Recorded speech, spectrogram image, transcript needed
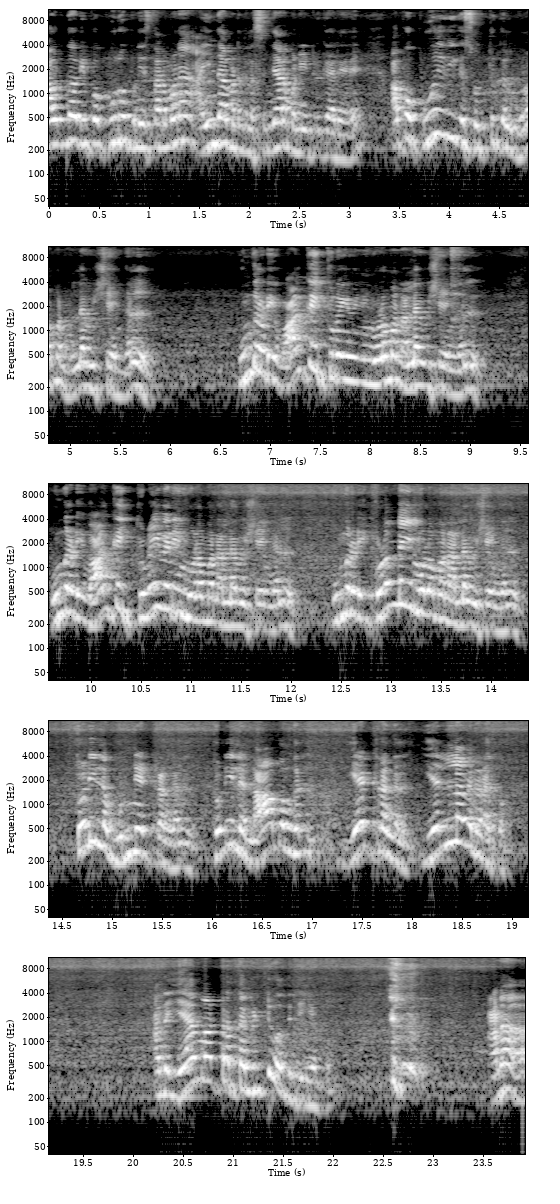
அவர் வந்து அவர் இப்போ பூர்வ புண்ணியஸ்தானமான ஐந்தாம் இடத்துல சஞ்சாரம் பண்ணிட்டு இருக்காரு. அப்போ பூர்வீக சொத்துக்கள் மூலமாக நல்ல விஷயங்கள். உங்களுடைய வாழ்க்கை துணைவின் மூலமாக நல்ல விஷயங்கள். உங்களுடைய வாழ்க்கை துணைவரின் மூலமாக நல்ல விஷயங்கள். உங்களுடைய குழந்தை மூலமாக நல்ல விஷயங்கள். தொழிலில் முன்னேற்றங்கள் தொழிலில் லாபங்கள் ஏற்றங்கள் எல்லாமே நடக்கும். அந்த ஏமாற்றத்தை விட்டு வந்துட்டீங்க இப்போ. ஆனால்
